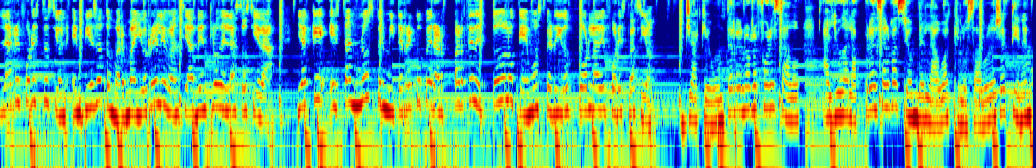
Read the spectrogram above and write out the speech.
La reforestación empieza a tomar mayor relevancia dentro de la sociedad, ya que esta nos permite recuperar parte de todo lo que hemos perdido por la deforestación ya que un terreno reforestado ayuda a la preservación del agua que los árboles retienen,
